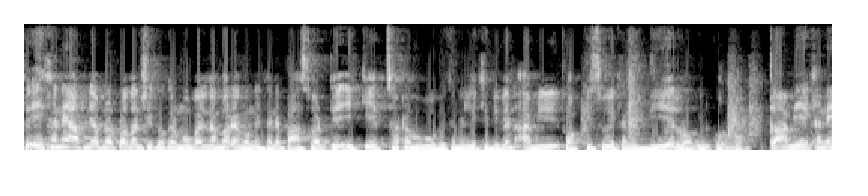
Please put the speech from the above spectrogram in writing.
তো এখানে আপনি আপনার প্রধান শিক্ষকের মোবাইল নাম্বার এবং এখানে পাসওয়ার্ড দিয়ে এই ক্যাপচাটা হুবহু এখানে লিখে দিবেন। আমি সবকিছু এখানে দিয়ে লগ ইন করব। তো আমি এখানে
